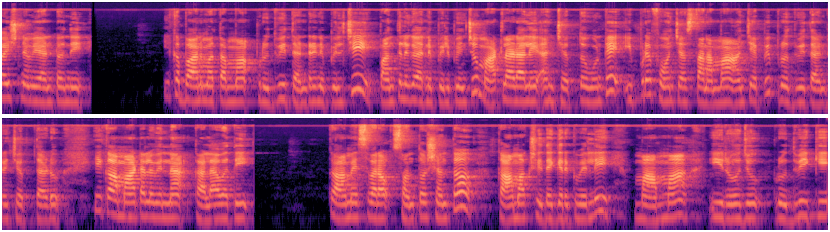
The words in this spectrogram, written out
వైష్ణవి అంటుంది. ఇక భానుమతమ్మ పృథ్వీ తండ్రిని పిలిచి పంతులు గారిని పిలిపించు మాట్లాడాలి అని చెప్తూ ఉంటే ఇప్పుడే ఫోన్ చేస్తానమ్మా అని చెప్పి పృథ్వీ తండ్రి చెప్తాడు. ఇక ఆ మాటలు విన్న కళావతి కామేశ్వరరావు సంతోషంతో కామాక్షి దగ్గరికి వెళ్ళి మా అమ్మ ఈరోజు పృథ్వీకి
